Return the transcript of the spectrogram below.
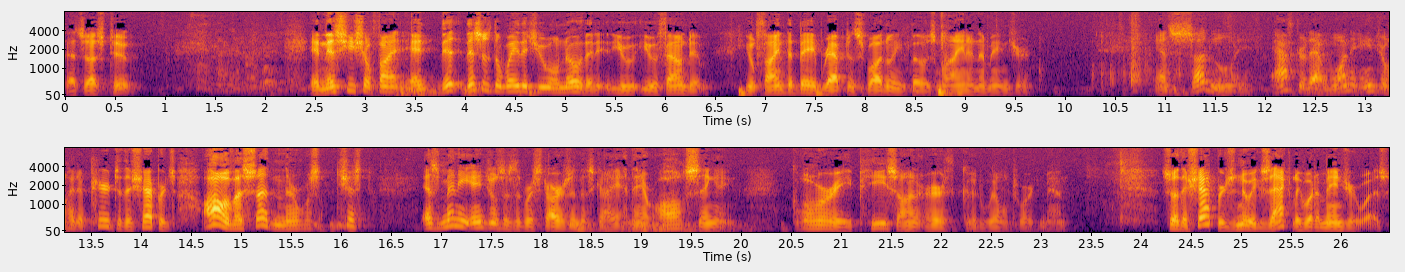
That's us too. And this you shall find, and th- this is the way that you will know that you, you have found him. You'll find the babe wrapped in swaddling clothes, lying in a manger. And suddenly, after that one angel had appeared to the shepherds, all of a sudden there was just as many angels as there were stars in the sky, and they were all singing, Glory, peace on earth, goodwill toward men. So the shepherds knew exactly what a manger was.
